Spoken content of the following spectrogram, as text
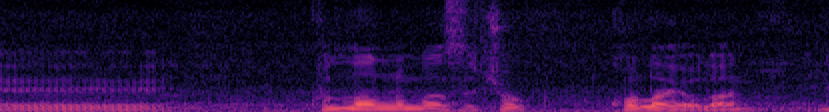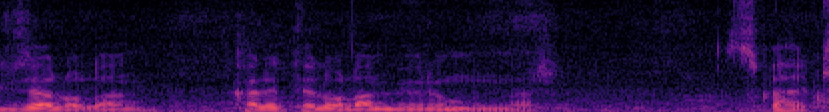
Ee, kullanılması çok kolay olan, güzel olan, kaliteli olan bir ürün bunlar. Süper. Kestik.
